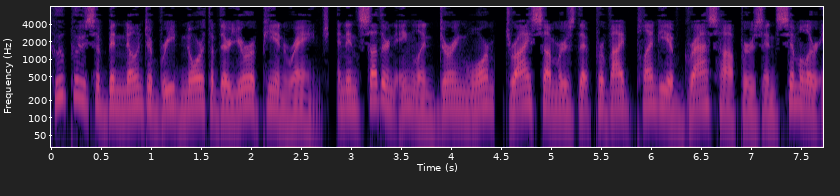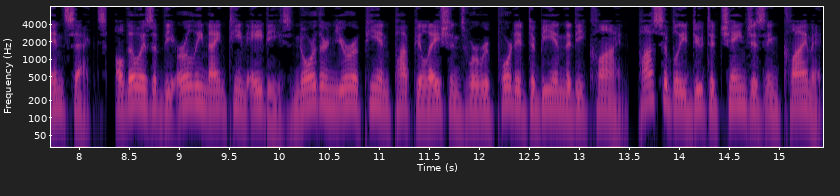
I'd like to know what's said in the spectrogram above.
Hoopoes have been known to breed north of their European range, and in southern England during warm, dry summers that provide plenty of grasshoppers and similar insects, although as of the early 1980s northern European populations were reported to be in the decline, possibly due to changes in climate.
